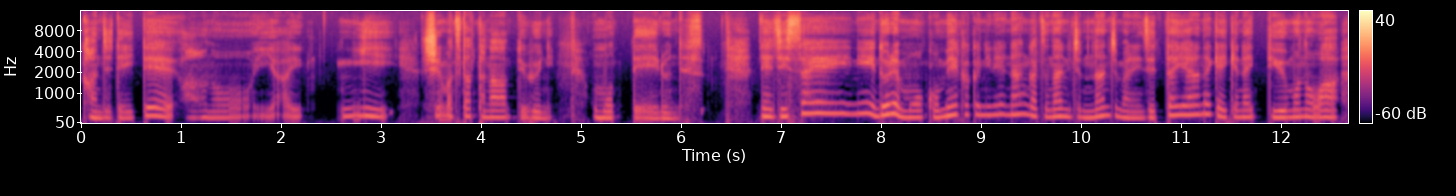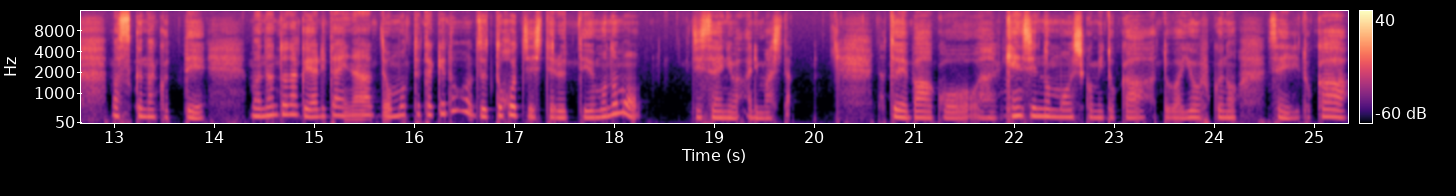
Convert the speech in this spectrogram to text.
感じていて、あの、いや、いい週末だったなっていう風に思っているんです。で、実際にどれもこう明確にね、何月何日の何時までに絶対やらなきゃいけないっていうものは、まあ、少なくって、まあなんとなくやりたいなって思ってたけど、ずっと放置してるっていうものも実際にはありました。例えば、こう、検診の申し込みとか、あとは洋服の整理とか、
